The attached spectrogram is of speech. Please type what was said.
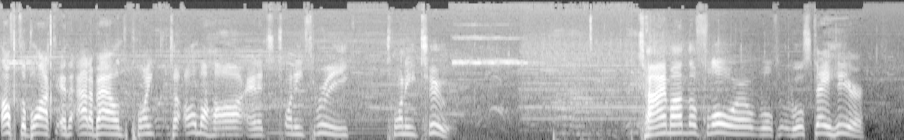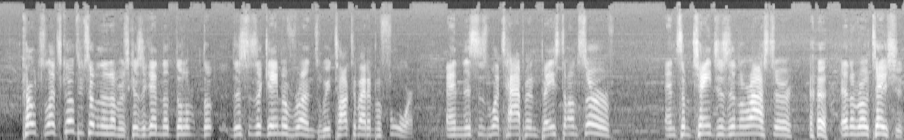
off the block and out of bounds. Point to Omaha, and it's 23 22. Time on the floor. We'll, we'll stay here. Coach, let's go through some of the numbers because, again, the, the, the, this is a game of runs. We talked about it before. And this is what's happened based on serve and some changes in the roster and the rotation.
